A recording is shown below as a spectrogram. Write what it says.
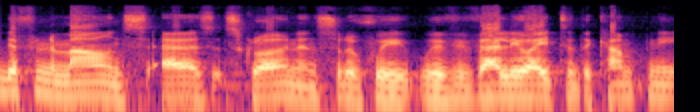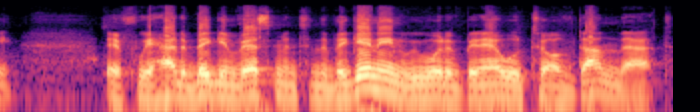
different amounts as it's grown, and sort of we, we've evaluated the company. If we had a big investment in the beginning, we would have been able to have done that,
